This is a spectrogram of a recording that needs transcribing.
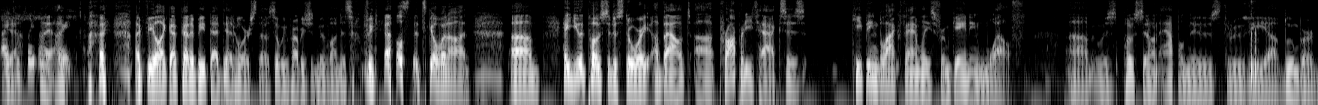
I yeah, completely I, agree. I, I feel like I've kind of beat that dead horse though, so we probably should move on to something else that's going on. Um, hey, you had posted a story about uh, property taxes keeping black families from gaining wealth. Um, it was posted on Apple News through the uh, Bloomberg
